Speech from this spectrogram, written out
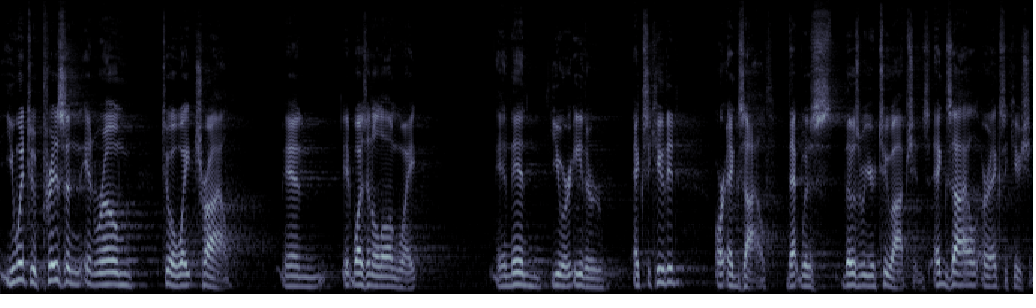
You went to prison in Rome to await trial and it wasn't a long wait. And then you were either executed or exiled. That was, those were your two options exile or execution.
